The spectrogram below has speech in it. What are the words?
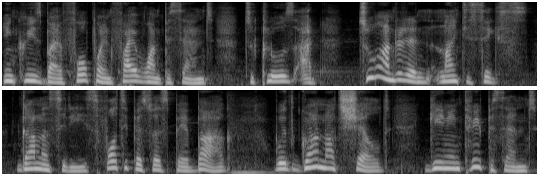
increased by 4.51% to close at 296 Ghana cedis, 40 pesos per bag with groundnut shelled gaining 3%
